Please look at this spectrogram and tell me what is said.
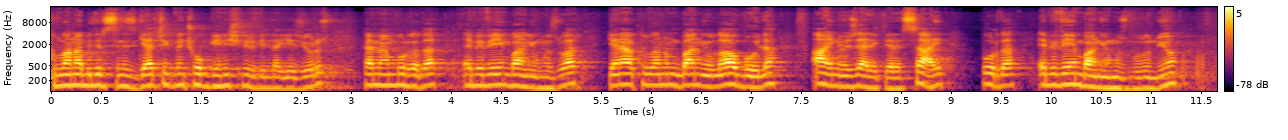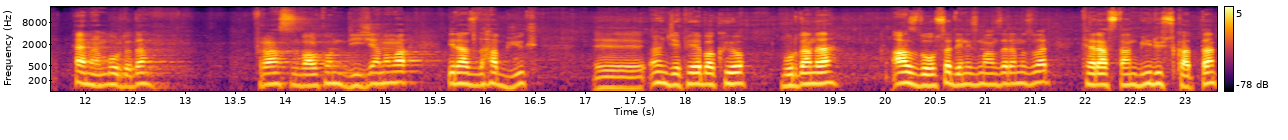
kullanabilirsiniz. Gerçekten çok geniş bir villa geziyoruz. Hemen burada da ebeveyn banyomuz var. Genel kullanım banyo lavaboyla aynı özelliklere sahip. Burada ebeveyn banyomuz bulunuyor. Hemen burada da Fransız balkon diyeceğim ama biraz daha büyük. Ee, ön cepheye bakıyor. Buradan da az da olsa deniz manzaramız var. Terastan bir üst kattan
